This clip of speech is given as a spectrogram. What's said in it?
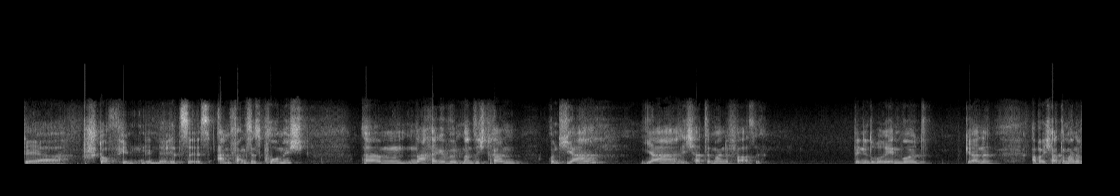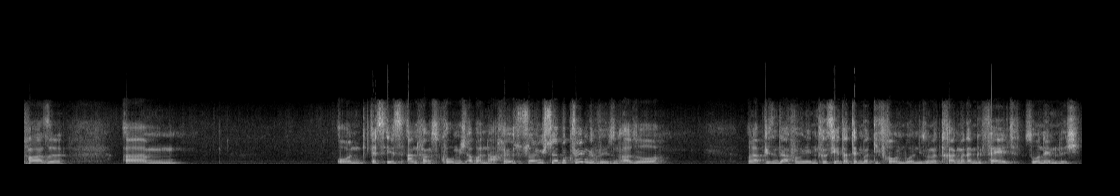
der Stoff hinten in der Ritze ist. Anfangs ist komisch, ähm, nachher gewöhnt man sich dran. Und ja, ja, ich hatte meine Phase. Wenn ihr darüber reden wollt, gerne. Aber ich hatte meine Phase. Ähm, und es ist anfangs komisch, aber nachher ist es eigentlich sehr bequem gewesen. Also, und abgesehen davon, wen interessiert das denn, was die Frauen wollen? Die sollen tragen, was einem gefällt. So nämlich.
